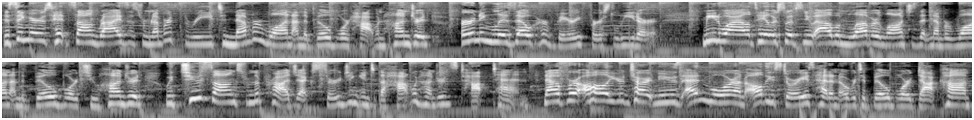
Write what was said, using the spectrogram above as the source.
The singer's hit song rises from number 3 to number 1 on the Billboard Hot 100, earning Lizzo her very first leader. Meanwhile, Taylor Swift's new album Lover launches at number 1 on the Billboard 200 with two songs from the project surging into the Hot 100's top 10. Now, for all your chart news and more on all these stories, head on over to billboard.com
